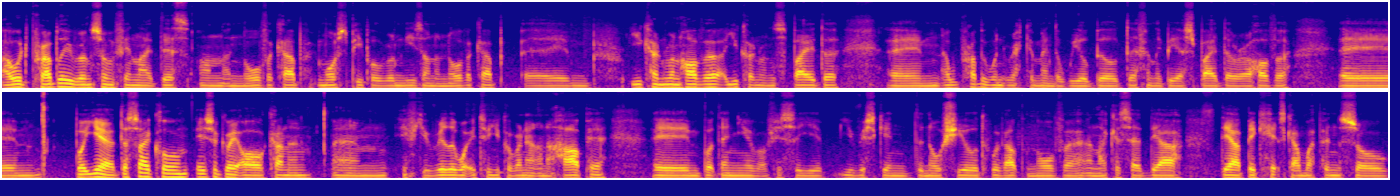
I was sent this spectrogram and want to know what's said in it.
I would probably run something like this on a Nova cab. Most people run these on a Nova cab. Um, you can run hover, you can run spider. Um, I would probably wouldn't recommend a wheel build. Definitely be a spider or a hover. Um, but yeah, the Cyclone it's a great auto cannon. Um, if you really wanted to, you could run it on a Harpy. Um, but then you obviously you, you're risking the no shield without the Nova, and like I said, they are they are big hit scan weapons, so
